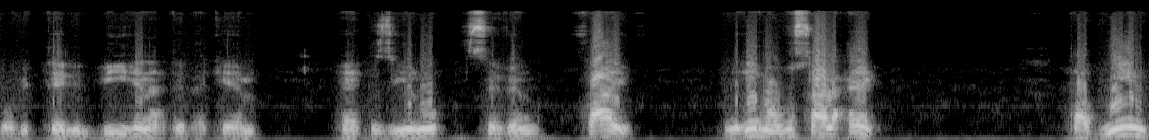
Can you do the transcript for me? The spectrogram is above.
وبالتالي ال B هنا هتبقى كام؟ ها 0 7 5 من غير ما ابص على حاجة. طب مين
